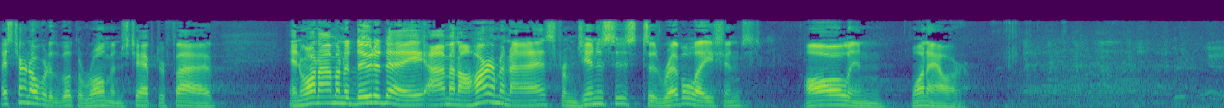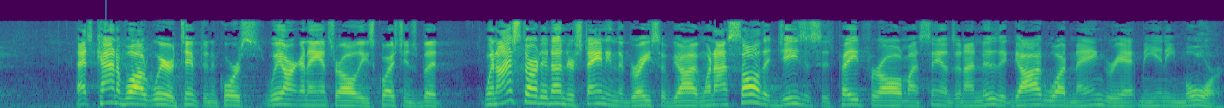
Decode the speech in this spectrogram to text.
Let's turn over to the book of Romans, chapter 5. And what I'm going to do today, I'm going to harmonize from Genesis to Revelations all in one hour. That's kind of what we're attempting. Of course, we aren't going to answer all these questions, but when I started understanding the grace of God, when I saw that Jesus has paid for all my sins, and I knew that God wasn't angry at me anymore,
